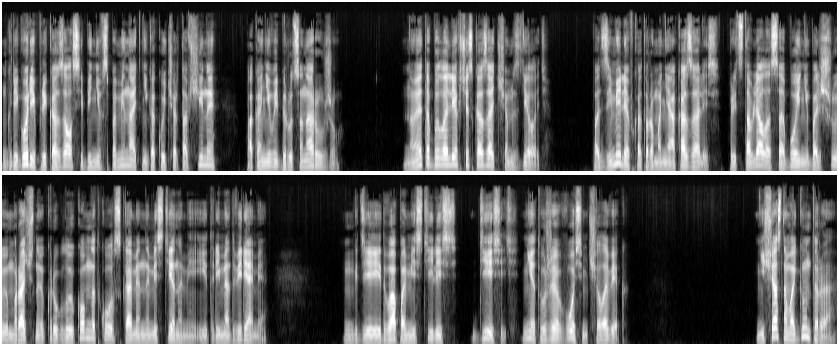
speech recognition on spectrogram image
Григорий приказал себе не вспоминать никакой чертовщины, пока не выберутся наружу. Но это было легче сказать, чем сделать. Подземелье, в котором они оказались, представляло собой небольшую мрачную круглую комнатку с каменными стенами и тремя дверями, где едва поместились десять, нет, уже восемь человек. Несчастного Гюнтера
